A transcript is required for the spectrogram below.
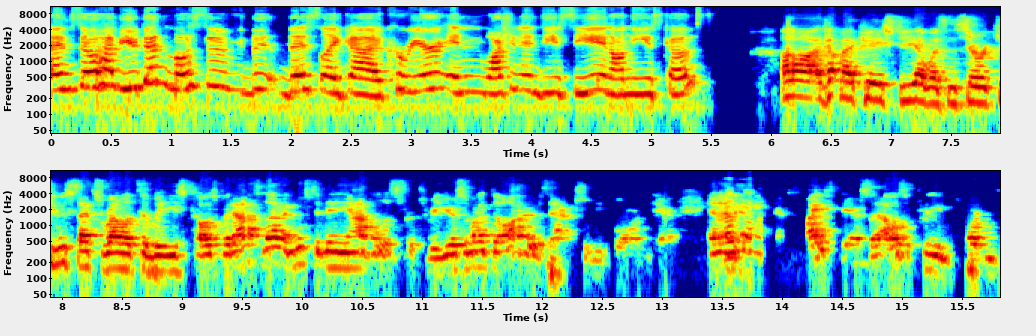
And so, have you done most of the, this like uh, career in Washington D.C. and on the East Coast? Uh, I got my PhD. I was in Syracuse. That's relatively East Coast. But after that, I moved to Minneapolis for three years, and my daughter was actually born there. And I okay. met my wife there, so that was a pretty important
